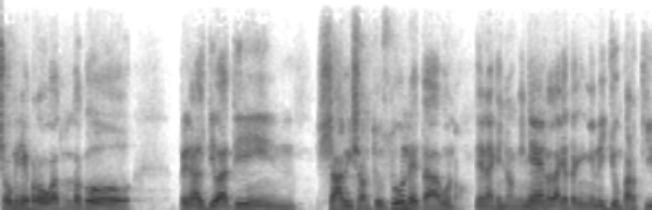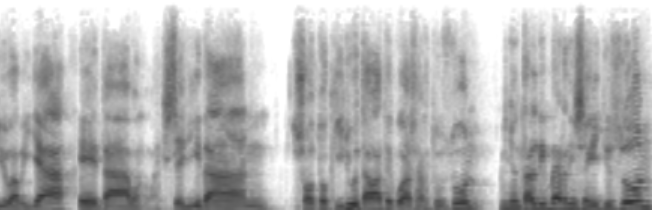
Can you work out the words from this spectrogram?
txominek provokatutako penalti batin Xabi sartu zuen, eta, bueno, denak inoan ginen, alaketak ingen ditun, partidua bila, eta, bueno, bai, segidan sotok iru eta batekoa sartu zuen, minon taldi berdin segitu zuen,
